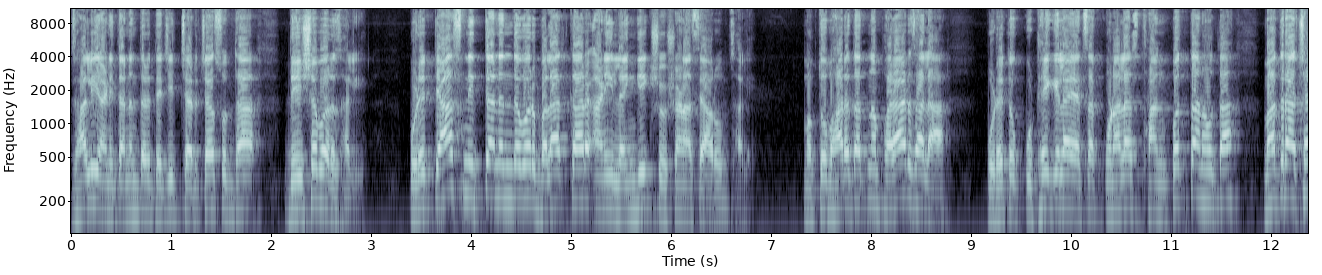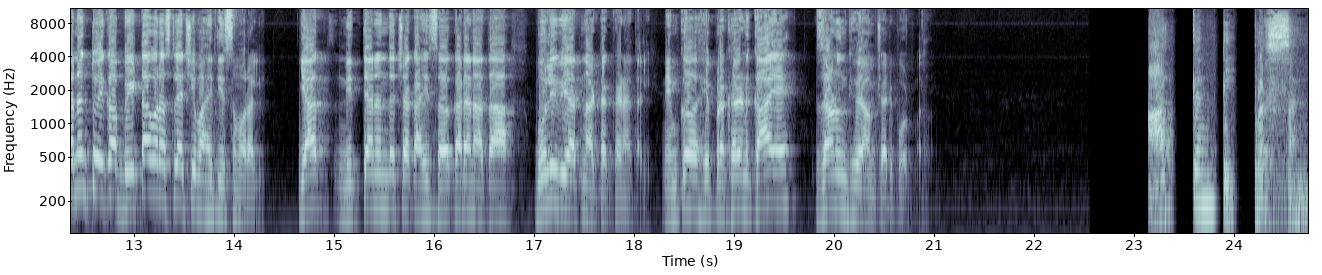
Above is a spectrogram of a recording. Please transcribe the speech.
झाली आणि त्यानंतर त्याची चर्चा सुद्धा देशभर झाली. पुढे त्याच नित्यानंदवर बलात्कार आणि लैंगिक शोषणाचे आरोप झाले. मग तो भारतातनं फरार झाला. पुढे तो कुठे गेला याचा कुणालाच थांगपत्ता नव्हता. मात्र अचानक तो एका बेटावर असल्याची माहिती समोर आली. यात नित्यानंदच्या काही सहकाऱ्यांना आता बोलिव्हियातनं अटक करण्यात आली. नेमकं हे प्रकरण काय आहे? जाणून घेऊया आमच्या रिपोर्टमधून authentic person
